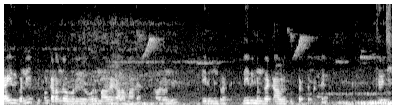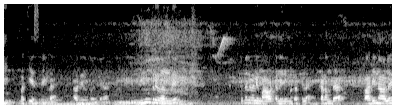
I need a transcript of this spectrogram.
கைது பண்ணி இப்போ கடந்த ஒரு ஒரு மாத காலமாக அவர் வந்து நீதிமன்ற நீதிமன்ற காவலுக்கு உட்படுத்தப்பட்டு திருச்சி மத்திய சிறையில் அவர் இருந்து வருகிறார். இன்று வந்து திருநெல்வேலி மாவட்ட நீதிமன்றத்தில் கடந்த பதினாலு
